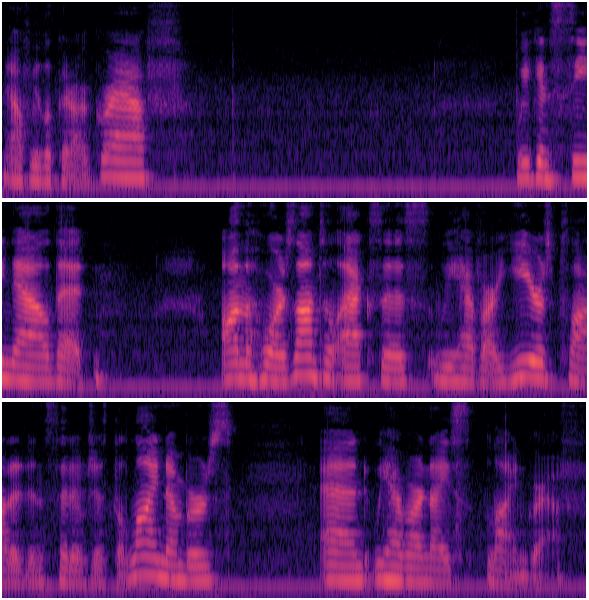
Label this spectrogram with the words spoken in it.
now if we look at our graph, we can see now that on the horizontal axis we have our years plotted instead of just the line numbers and we have our nice line graph.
